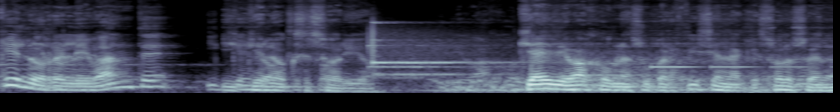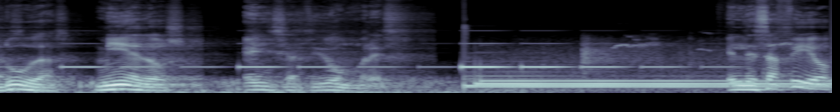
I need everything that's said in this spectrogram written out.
¿Qué es lo relevante y qué, es lo accesorio? ¿Qué hay debajo de una superficie en la que solo se ven dudas, miedos e incertidumbres? El desafío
